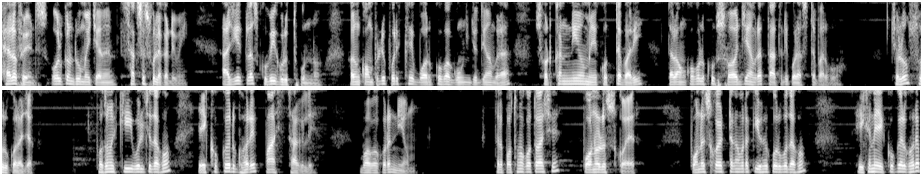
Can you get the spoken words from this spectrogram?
Hello friends welcome to my channel successful academy আজকের ক্লাস খুবই গুরুত্বপূর্ণ, কারণ কম্পিটিভ পরীক্ষায় বর্গ বা গুণ যদি আমরা শর্টকাট নিয়মে করতে পারি, তাহলে অঙ্কগুলো খুব সহজেই আমরা তাড়াতাড়ি করে আসতে পারব। চলো শুরু করা যাক। প্রথমে কী বলছে দেখো, এককের ঘরে পাঁচ থাকলে, বর্গ করার নিয়ম। তাহলে প্রথমে কত আছে? পনেরো স্কোয়ার পনেরো স্কোয়ারটাকে আমরা কীভাবে করব দেখো? এখানে এককের ঘরে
